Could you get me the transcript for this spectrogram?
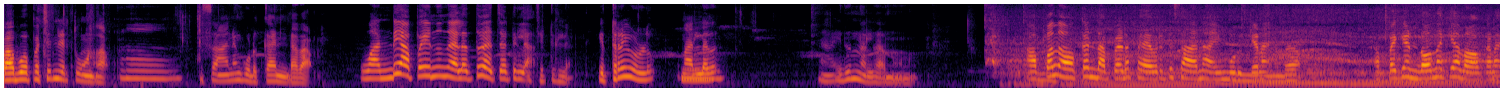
ബാബു അപ്പച്ചന്റെ അടുത്ത് പോണതാ. സാധനം കൊടുക്കാനുണ്ടതാ. വണ്ടി അപ്പ ഇന്ന് നിലത്ത് വെച്ചിട്ടില്ല. വെച്ചിട്ടില്ല. ഇത്രയേ ഉള്ളൂ. നല്ലത്. ആ ഇതും നല്ലതാന്ന് തോന്നുന്നു. അപ്പ നോക്കണ്ട. അപ്പയുടെ ഫേവററ്റ് സാധനമായി മുറിക്കണേ. അപ്പയ്ക്ക് ഉണ്ടോന്നൊക്കെയാ നോക്കണേ.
